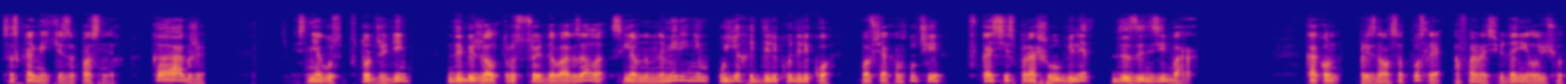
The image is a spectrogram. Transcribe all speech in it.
со скамейки запасных. Как же! Снегус в тот же день добежал трусцой до вокзала с явным намерением уехать далеко-далеко, во всяком случае в кассе спрашивал билет до Занзибара. Как он признался после Афанасию Даниловичу,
